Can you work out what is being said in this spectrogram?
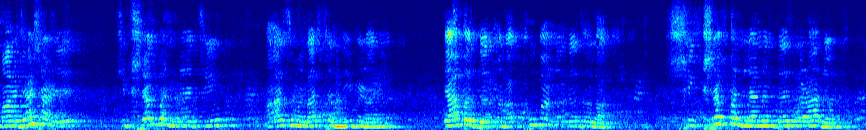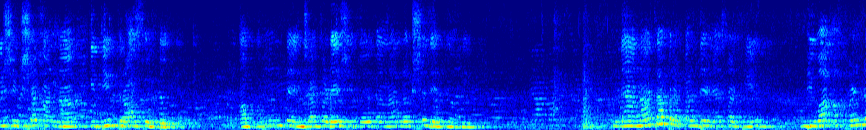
माझ्या शाळेत शिक्षक बनण्याची आज मला संधी मिळाली. त्याबद्दल मला खूप आनंद झाला. शिक्षक बनल्यानंतर कळालं की शिक्षकांना किती त्रास होतो. त्यांच्याकडे शिकवताना लक्ष देत नाही. ज्ञानाचा प्रकाश देण्यासाठी दिवा अखंड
